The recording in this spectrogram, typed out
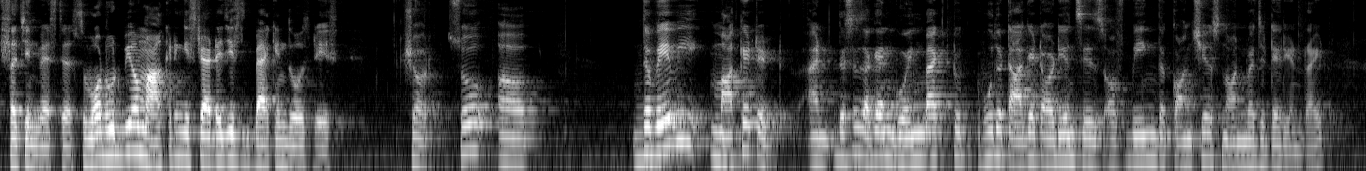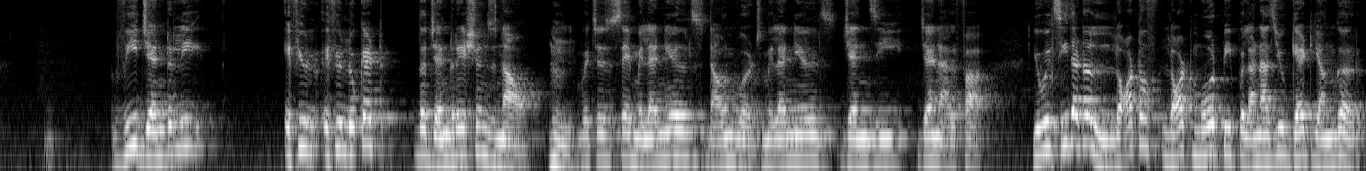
such investors? So what would be your marketing strategies back in those days? Sure. So uh, the way we market it, and this is again going back to who the target audience is of being the conscious non-vegetarian, right? We generally, if you if you look at the generations now, hmm. which is say millennials downwards, millennials, Gen Z, Gen Alpha, you will see that a lot of lot more people, and as you get younger,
